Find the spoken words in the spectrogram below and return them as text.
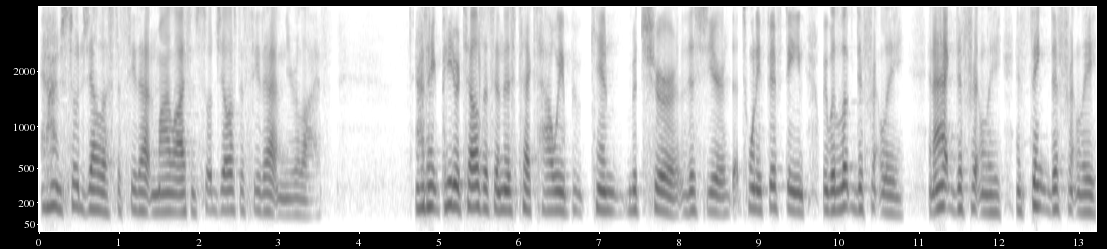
And I'm so jealous to see that in my life, and so jealous to see that in your life. I think Peter tells us in this text how we can mature this year, that 2015, we would look differently and act differently and think differently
